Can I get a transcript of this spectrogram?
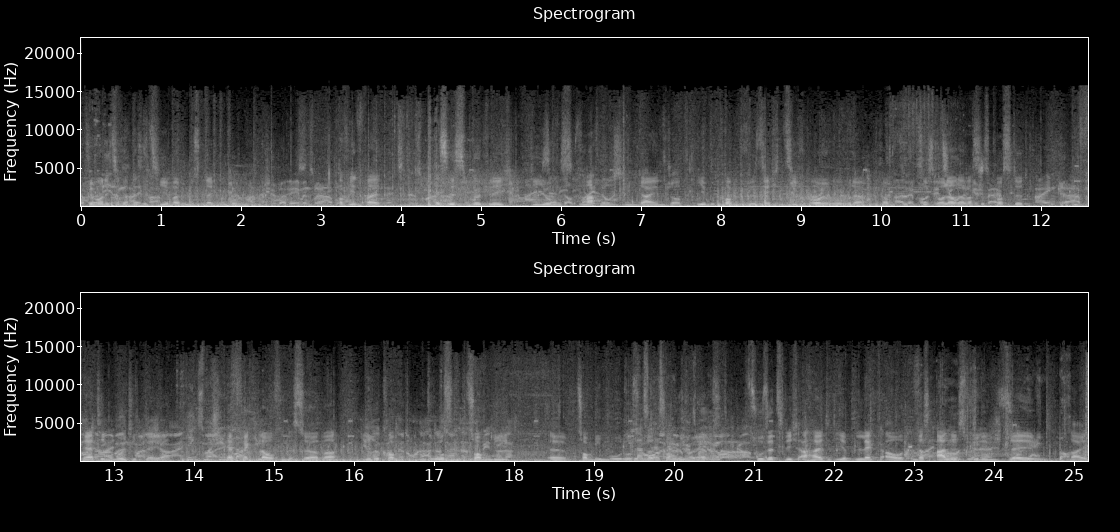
Ich bin mir auch nicht sicher, ob das jetzt hier war. Wir müssen gleich mal gucken. Auf jeden Fall, es ist wirklich, die Jungs machen einen geilen Job. Ihr bekommt für 60 Euro oder ich glaube 70 Dollar oder was das kostet, einen fertigen Multiplayer, perfekt laufende Server. Ihr bekommt einen großen Zombie, äh, Zombie-Modus oder Zombie-Map. Zusätzlich erhaltet ihr Blackout und das alles für denselben Preis.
